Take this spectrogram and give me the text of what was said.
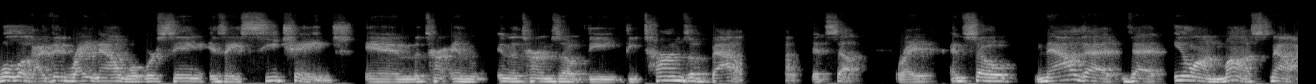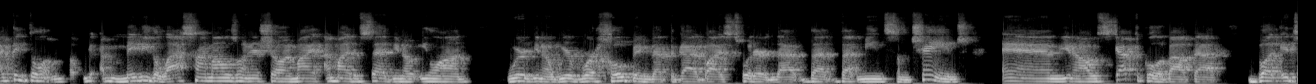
Well, look, I think right now what we're seeing is a sea change in the term in in the terms of the the terms of battle itself, right? And so now that that Elon Musk, now I think the maybe the last time I was on your show, I might I might have said, you know, Elon, we're you know we're we're hoping that the guy buys Twitter and that that that means some change. And you know, I was skeptical about that, but it's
